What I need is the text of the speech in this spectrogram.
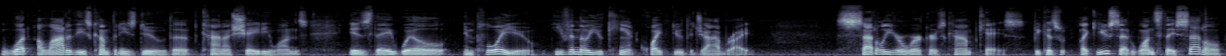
what a lot of these companies do, the kind of shady ones, is they will employ you even though you can't quite do the job right. Settle your workers' comp case because, like you said, once they settle,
